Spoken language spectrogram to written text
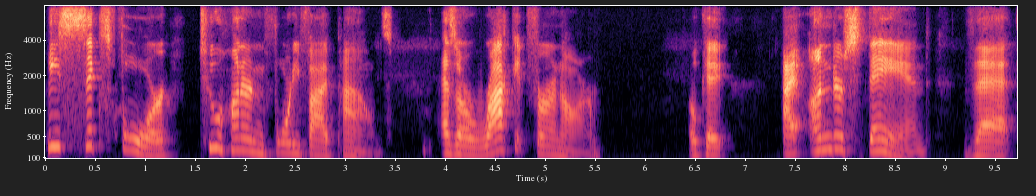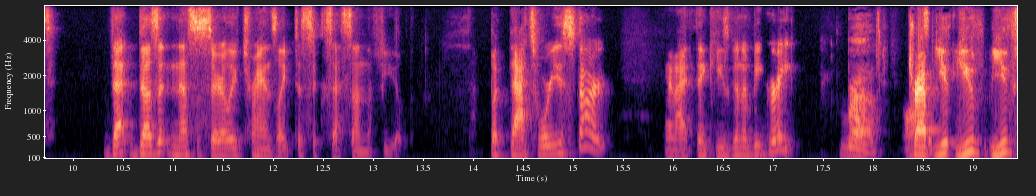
He's 6'4, 245 pounds. As a rocket for an arm. Okay. I understand that that doesn't necessarily translate to success on the field, but that's where you start. And I think he's going to be great. Bro. Trap, you you've you've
